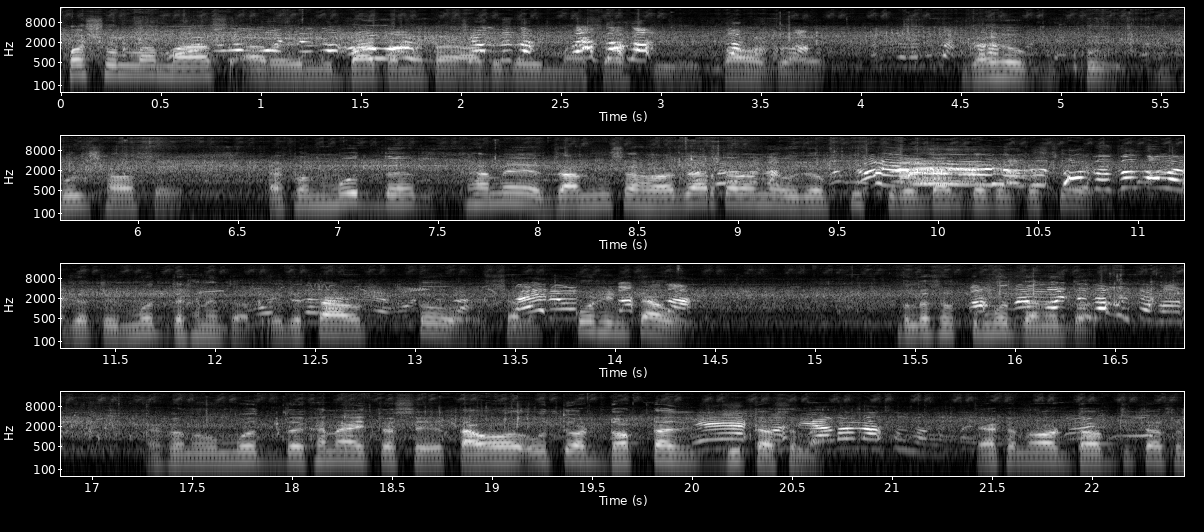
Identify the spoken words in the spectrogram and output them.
খসল্লা মাছ আর এমনি বাটা মাটা আদিবাড়ি মাছ আর কি পাওয়া যায়। যাই হোক, ভুল সাহসে। এখন মধ্যখানে জাল নিচা হওয়া, যার কারণে ওই যে কিস্তিরে ডাক বলতেছে যে তুই মধ্যখানে ধর এই যে টাউট তো কঠিন টাউট বলতেছে তুই মধ্যখানে ধর এখন ও মধ্যখানে আইতাছে তাও ও তো আর ডবটা দিতেছে না। এখন ওর ডব দিতেছে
